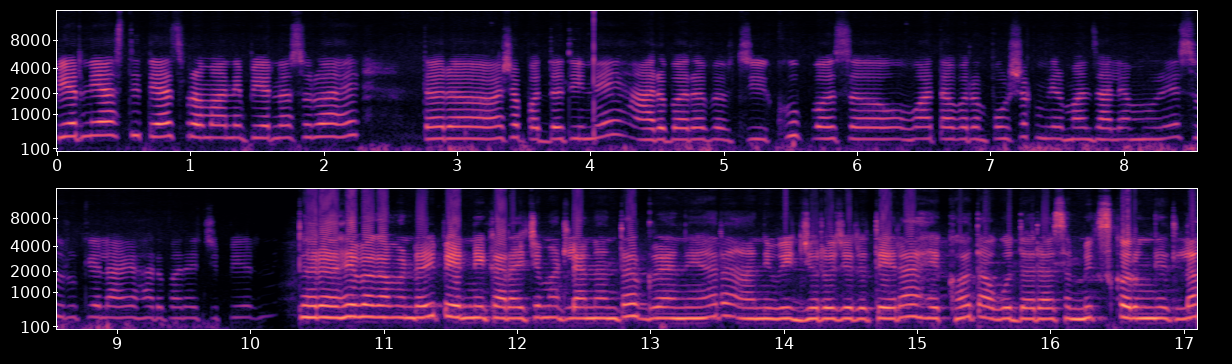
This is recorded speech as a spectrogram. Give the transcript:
पेरणी असते त्याचप्रमाणे पेरणं सुरू आहे. तर अशा पद्धतीने हरभऱ्याची खूप असं वातावरण पोषक निर्माण झाल्यामुळे सुरू केलं आहे हरभऱ्याची पेरणी. तर हे बघा मंडळी पेरणी करायची म्हटल्यानंतर ग्रॅनियर आणि वीस झिरो झिरो तेरा हे खत अगोदर असं मिक्स करून घेतलं.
